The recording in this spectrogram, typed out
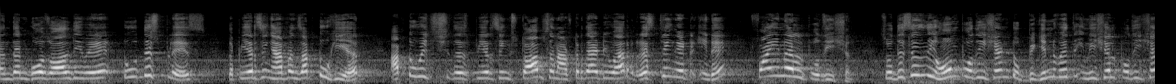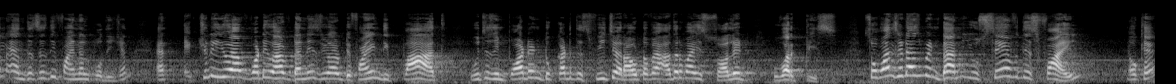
and then goes all the way to this place. The piercing happens up to here, up to which the piercing stops and after that you are resting it in a final position. So, this is the home position to begin with initial position and this is the final position and actually you have what you have done is you have defined the path which is important to cut this feature out of a otherwise solid workpiece. So, once it has been done you save this file okay,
